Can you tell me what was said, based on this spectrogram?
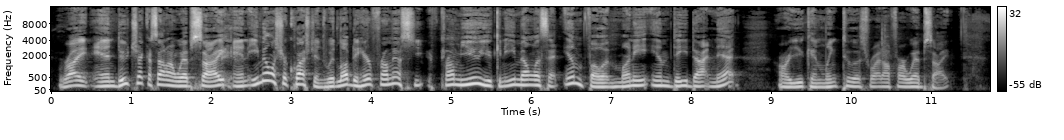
Right. And do check us out on our website and email us your questions. We'd love to hear from us from you. You can email us at info at moneymd.net or you can link to us right off our website.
